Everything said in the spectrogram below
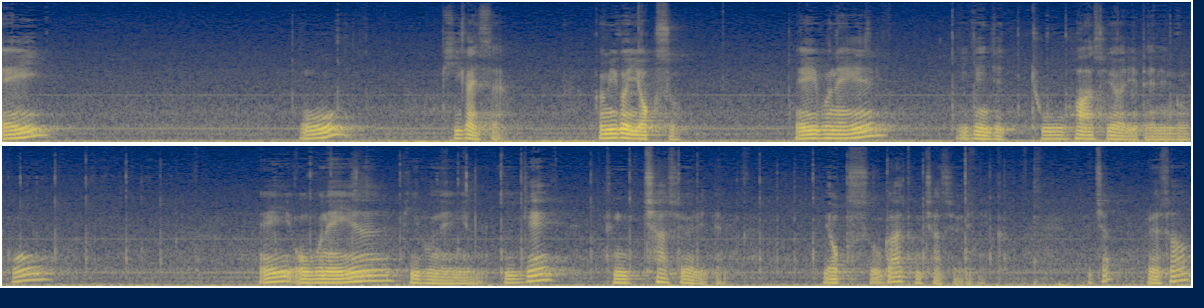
A, O, B가 있어요. 그럼 이거 역수. A분의 1, 이게 이제 조화수열이 되는 거고, A 5분의 1, B분의 1. 이게 등차수열이 되는 거예요. 역수가 등차수열이니까. 그렇죠? 그래서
